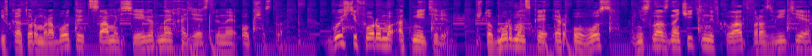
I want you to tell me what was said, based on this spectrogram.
и в котором работает самое северное хозяйственное общество. Гости форума отметили, что Мурманская РО ВОЗ внесла значительный вклад в развитие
